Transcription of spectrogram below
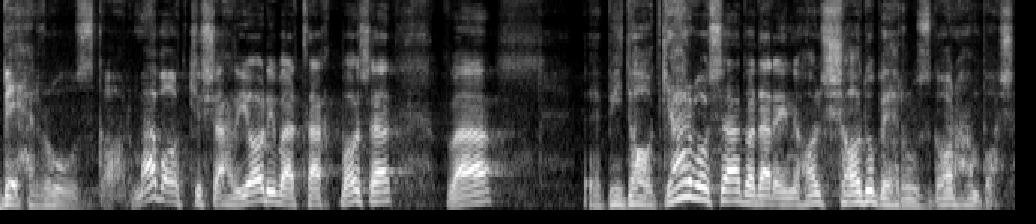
به روزگار مباد که شهریاری بر تخت باشد و بیدادگر باشد و در این حال شاد و بهروزگار هم باشد.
